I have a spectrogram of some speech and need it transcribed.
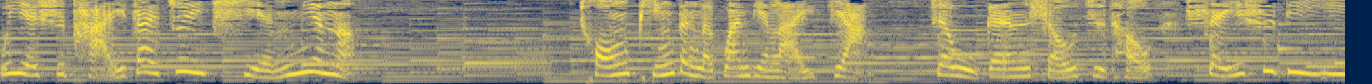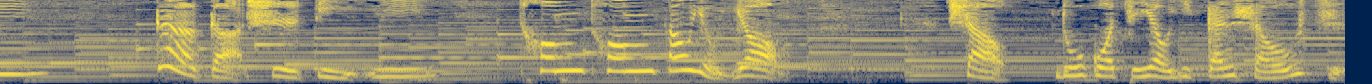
我也是排在最前面呢。从平等的观点来讲，这五根手指头谁是第一？个个是第一，通通都有用。手如果只有一根手指，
